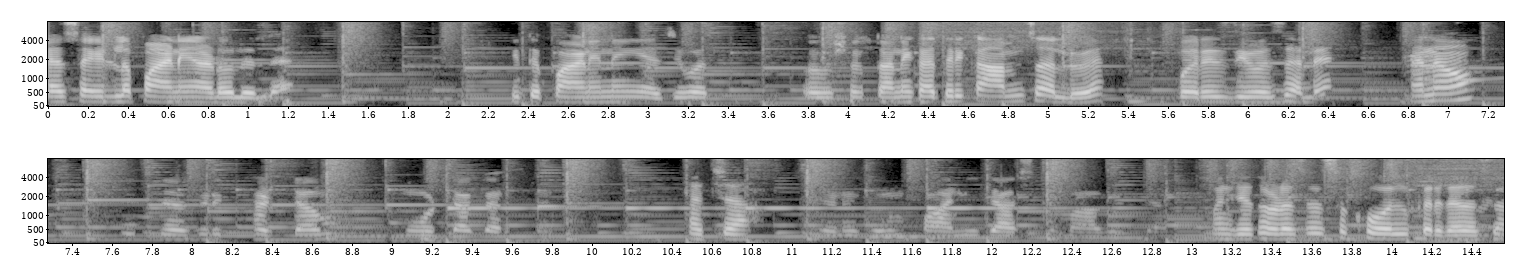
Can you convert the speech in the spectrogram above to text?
त्या साईडला पाणी अडवलेलं आहे. इथे पाणी नाही अजिबात बघू शकतो. आणि काहीतरी काम चालू आहे. बरेच दिवस झाले. है ना हो? खड्डा मोठा करतात. अच्छा. पाणी जास्त. म्हणजे थोडस असं खोल करतात असं.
